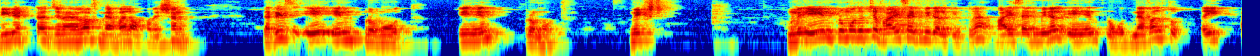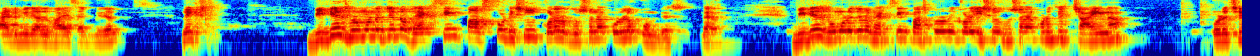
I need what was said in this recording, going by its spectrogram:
director general of naval operation that is A N Pramod A N Pramod next মানে এ এন প্রমোদ হচ্ছে ভাইস অ্যাডমিরাল কিন্তু হ্যাঁ? Vice admiral A N Pramod naval তো, তাই অ্যাডমিরাল ভাইস অ্যাডমিরাল নেক্সট বিদেশ ভ্রমণের জন্য ভ্যাকসিন পাসপোর্ট ইস্যু করার ঘোষণা করল কোন দেশ? দেখো, বিদেশ ভ্রমণের জন্য ভ্যাকসিন পাসপোর্ট করে ইস্যু ঘোষণা করেছে চায়না, করেছে,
